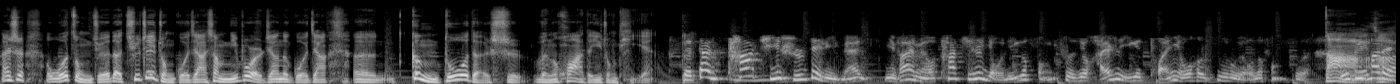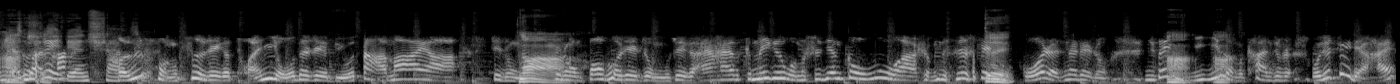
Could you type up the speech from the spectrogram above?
但是我总觉得去这种国家，像尼泊尔这样的国家，呃，更多的是文化的一种体验。对，但他其实这里面你发现没有，他其实有了一个讽刺，就还是一个团游和自助游的讽刺。啊，尤其他在前段，他很讽刺这个团游的这，比如大妈呀，这种这种，包括这种这个，哎，还没给我们时间购物啊什么的，就是这种国人的这种。你所以你你怎么看？就是我觉得这点还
